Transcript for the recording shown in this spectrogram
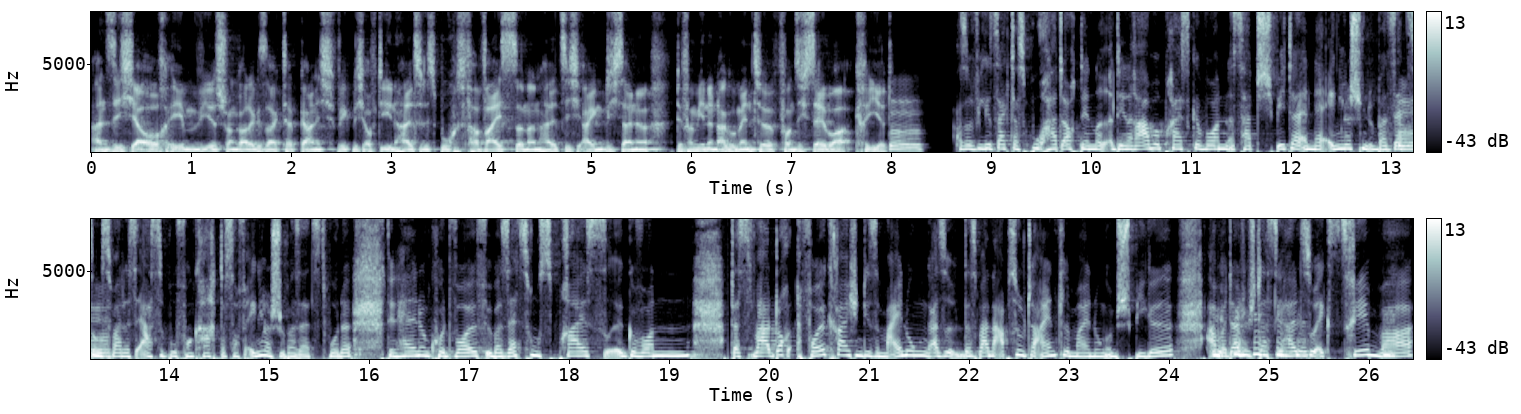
an sich ja auch eben, wie ihr es schon gerade gesagt habt, gar nicht wirklich auf die Inhalte des Buches verweist, sondern halt sich eigentlich seine diffamierenden Argumente von sich selber kreiert. Mhm. Also wie gesagt, das Buch hat auch den, den Rabe-Preis gewonnen. Es hat später in der englischen Übersetzung, mhm. es war das erste Buch von Kracht, das auf Englisch übersetzt wurde, den Helen und Kurt Wolf Übersetzungspreis äh, gewonnen. Das war doch erfolgreich und diese Meinung, also das war eine absolute Einzelmeinung im Spiegel. Aber dadurch, dass sie halt so extrem war,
